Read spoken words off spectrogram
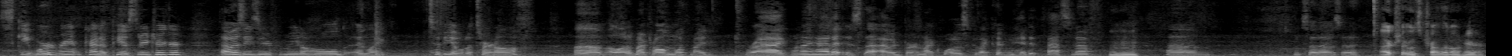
skateboard ramp kind of PS3 trigger, that was easier for me to hold and like to be able to turn off. Um, a lot of my problem with my drag when I had it is that I would burn my quos because I couldn't hit it fast enough. Mm-hmm. Um, and so that was a. Actually, let's try that on here.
